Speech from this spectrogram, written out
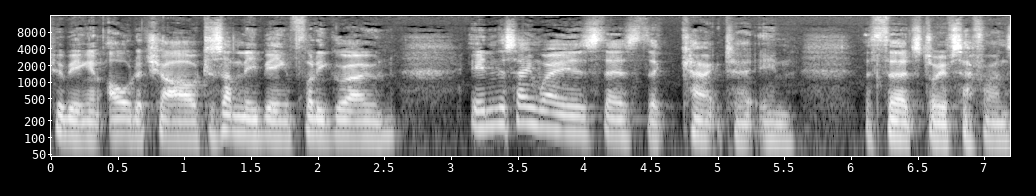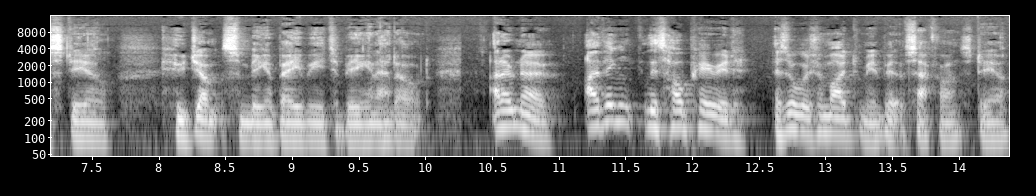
to being an older child to suddenly being fully grown. In the same way as there's the character in the third story of Sapphire and Steel who jumps from being a baby to being an adult. I don't know. I think this whole period has always reminded me a bit of Sapphire and Steel.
